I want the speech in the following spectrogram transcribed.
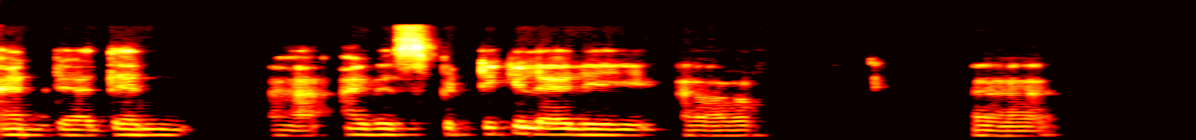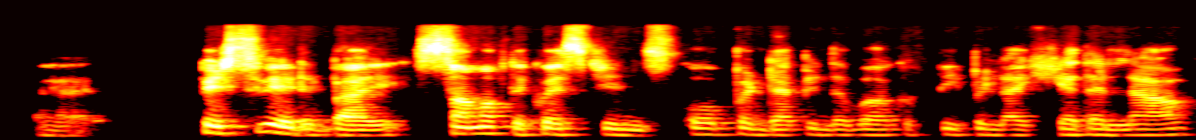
and then I was particularly persuaded by some of the questions opened up in the work of people like Heather Love,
